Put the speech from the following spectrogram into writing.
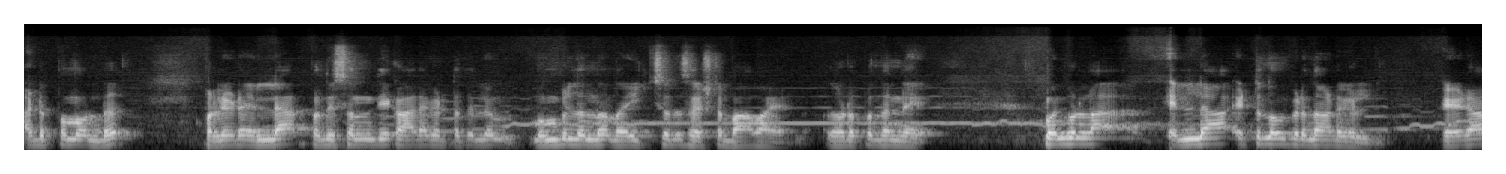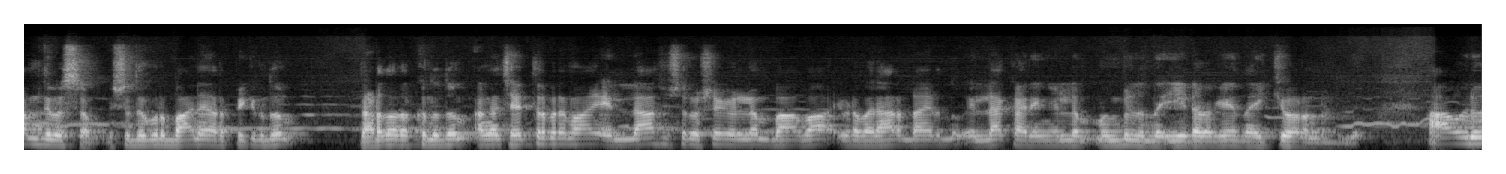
അടുപ്പമുണ്ട്. പള്ളിയുടെ എല്ലാ പ്രതിസന്ധി കാലഘട്ടത്തിലും മുമ്പിൽ നിന്ന് നയിച്ചത് ശ്രേഷ്ഠ ബാവായാണ് അതോടൊപ്പം തന്നെ മുൻപുള്ള എല്ലാ എട്ട് നോമ്പ് പെരുന്നാളുകളിലും ഏഴാം ദിവസം വിശുദ്ധ കുർബാന അർപ്പിക്കുന്നതും നട തുറക്കുന്നതും അങ്ങനെ ചരിത്രപരമായ എല്ലാ ശുശ്രൂഷകളിലും ബാബ ഇവിടെ വരാറുണ്ടായിരുന്നു. എല്ലാ കാര്യങ്ങളിലും മുമ്പിൽ നിന്ന് ഈ ഇടവകയെ നയിക്കുവാറുണ്ടായിരുന്നു. ആ ഒരു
